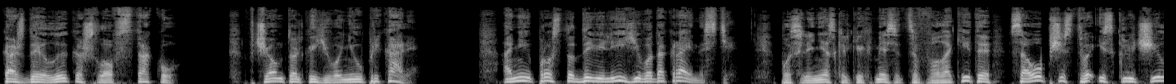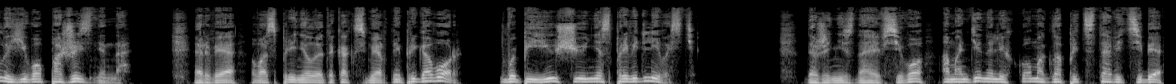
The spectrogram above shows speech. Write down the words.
каждое лыко шло в строку. В чем только его не упрекали. Они просто довели его до крайности. После нескольких месяцев волокиты сообщество исключило его пожизненно. РВ воспринял это как смертный приговор, вопиющую несправедливость. Даже не зная всего, Амандина легко могла представить себе,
